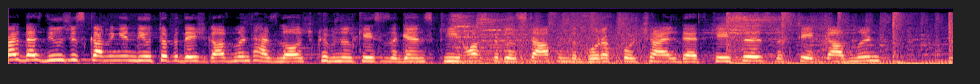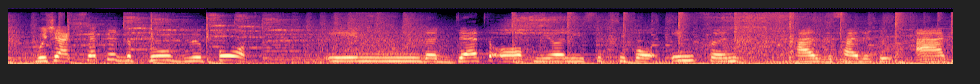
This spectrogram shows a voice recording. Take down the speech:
right, there's news just coming in. The Uttar Pradesh government has lodged criminal cases against key hospital staff in the Gorakhpur child death cases. The state government, which accepted the probe report in the death of nearly 64 infants, has decided to act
